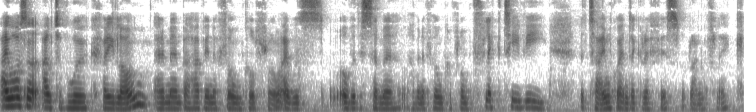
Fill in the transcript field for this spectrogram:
I wasn't out of work very long. I remember having a phone call from, I was over the summer having a phone call from Fflic TV at the time, Gwenda Griffiths rang Fflic,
